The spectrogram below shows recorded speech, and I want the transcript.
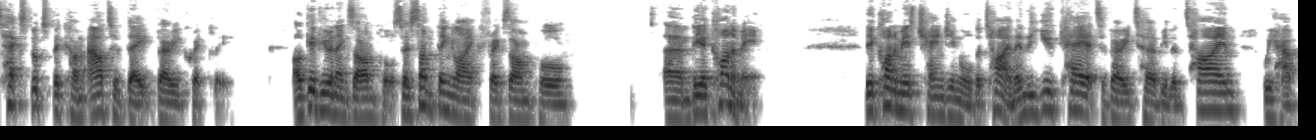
Textbooks become out of date very quickly. I'll give you an example. So, something like, for example, um, the economy. The economy is changing all the time. In the UK, it's a very turbulent time. We have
